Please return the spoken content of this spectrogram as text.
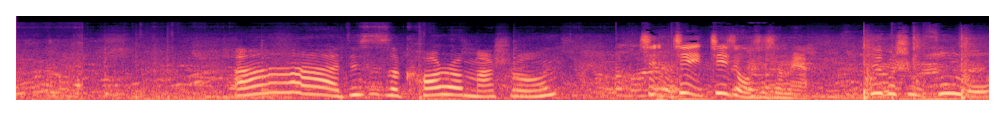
Ah, this is a coral mushroom. 这这这种是什么呀？这个是松茸，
